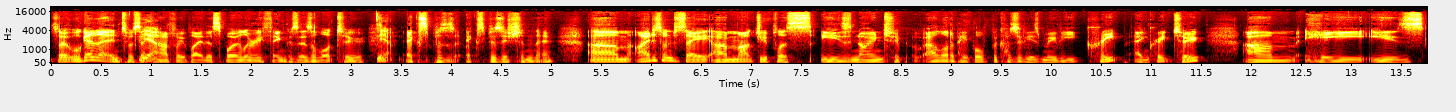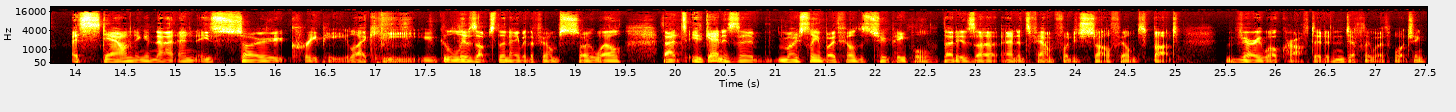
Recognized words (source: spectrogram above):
So we'll get that into a second Yeah. after we play the spoilery thing because there's a lot to Yeah. expos- exposition there. Um, I just wanted to say uh, Mark Duplass is known to a lot of people because of his movie Creep and Creep Two. Um, he is astounding in that and is so creepy. Like he lives up to the name of the film so well. That again is a, mostly in both films. It's two people. That is a, and it's found footage style films, but very well crafted and definitely worth watching.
